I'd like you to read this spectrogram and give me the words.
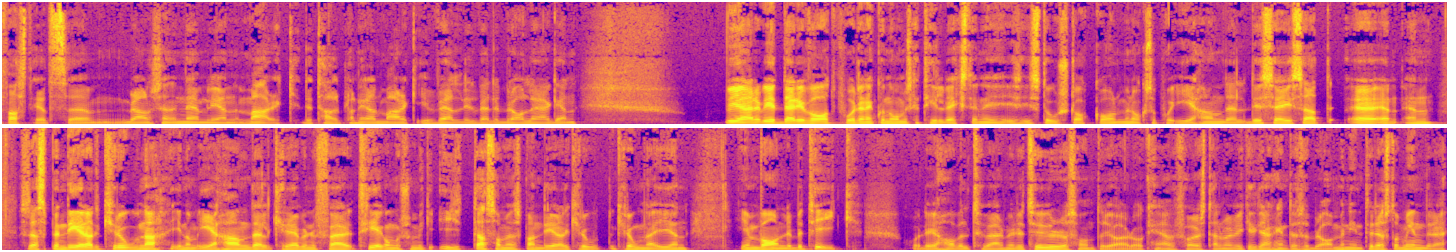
fastighetsbranschen, nämligen mark. Detaljplanerad mark i väldigt, väldigt bra lägen. Vi är, vi är ett derivat på den ekonomiska tillväxten i, i, i Storstockholm men också på e-handel. Det sägs att eh, en, en så spenderad krona inom e-handel kräver ungefär tre gånger så mycket yta som en spenderad kro, krona i en, i en vanlig butik. Och det har väl tyvärr med returer och sånt att göra då kan jag föreställa mig, vilket kanske inte är så bra, men inte desto mindre.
